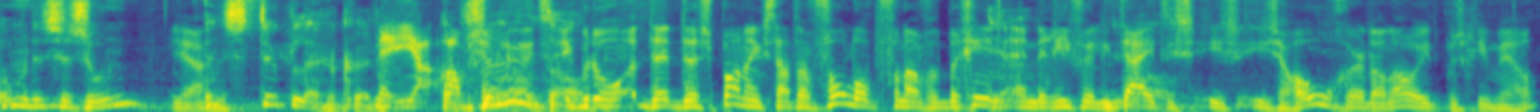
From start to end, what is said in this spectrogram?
komende seizoen Ja. een stuk leuker. Nee, ja, absoluut. Ik bedoel, de, de spanning staat er volop vanaf het begin. Ja, En de rivaliteit is, is, is hoger dan ooit misschien wel.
